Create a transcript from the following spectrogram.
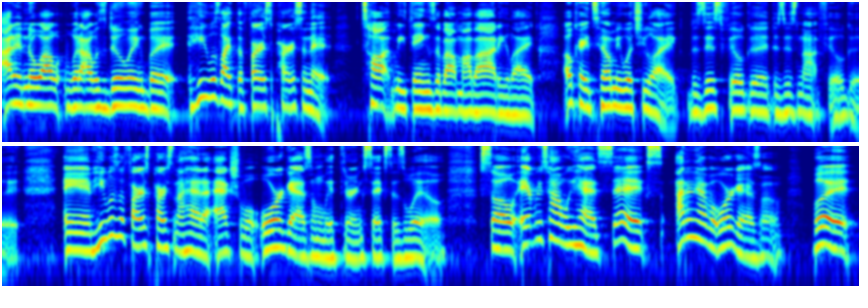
I didn't know I, what I was doing, but he was like the first person that taught me things about my body. Like, okay, tell me what you like. Does this feel good? Does this not feel good? And he was the first person I had an actual orgasm with during sex as well. So every time we had sex, I didn't have an orgasm, but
